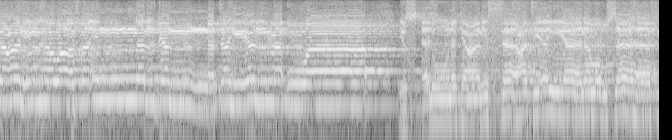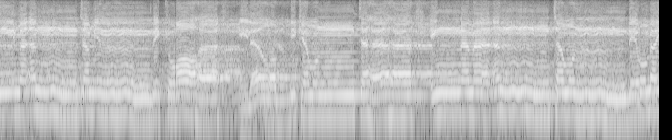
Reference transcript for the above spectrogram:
عن الهوى فإن الجنة هي المأوى. يسألونك عن الساعة أيان مرساها فيم أنت من ذكراها إلى ربك منتهاها إنما أنت منذر من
